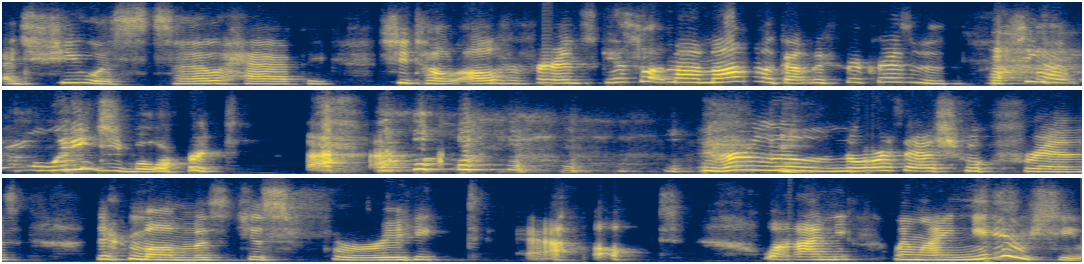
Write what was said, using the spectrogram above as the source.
And she was so happy. She told all of her friends, Guess what my mama got me for Christmas? She got me a Ouija board. her little North Asheville friends, their mamas just freaked out. Well, I well I knew she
